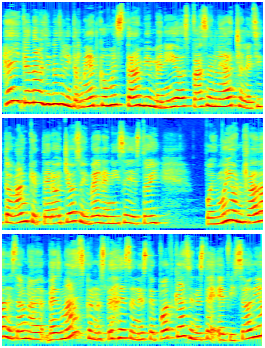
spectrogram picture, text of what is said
Hey, ¿qué onda vecinos del internet? ¿Cómo están? Bienvenidos, pásenle a Chalecito banquetero. Yo soy Berenice y estoy pues muy honrada de estar una vez más con ustedes en este podcast, en este episodio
